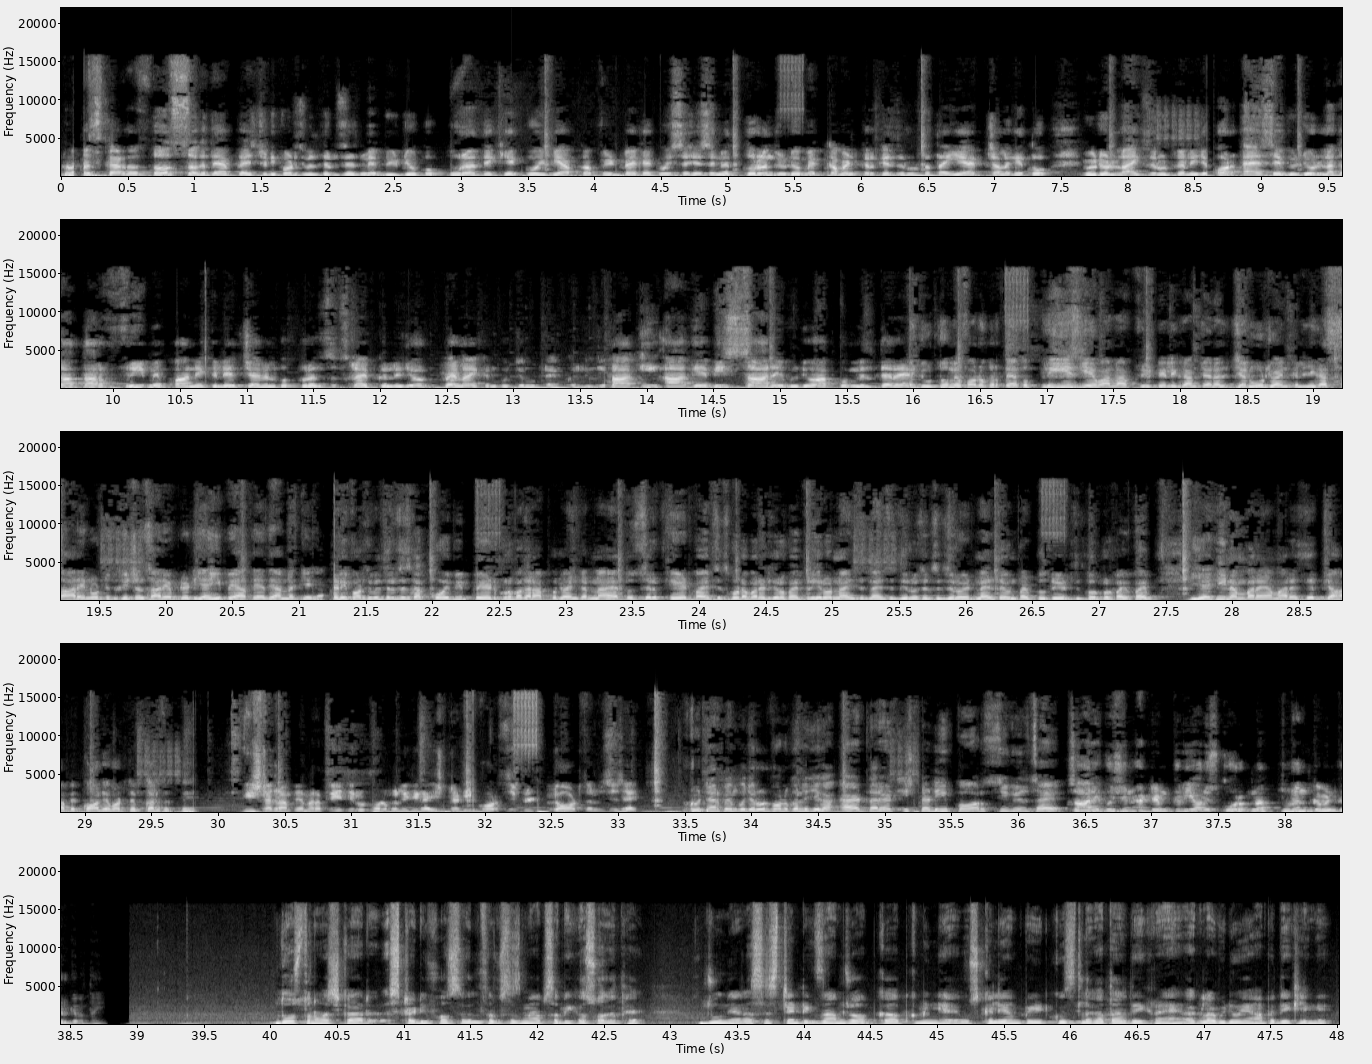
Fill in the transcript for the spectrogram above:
नमस्कार दोस्तों, स्वागत है आपका स्टडी फॉर सिविल सर्विसेज़ में। वीडियो को पूरा देखिए, कोई भी आपका फीडबैक है, कोई सजेशन है, तुरंत वीडियो में कमेंट करके ज़रूर बताइए। अच्छा लगे तो वीडियो लाइक ज़रूर कर लीजिए और ऐसे वीडियो लगातार फ्री में पाने के लिए चैनल को तुरंत सब्सक्राइब कर लीजिए और बेल आइकन को ज़रूर टैप कर लीजिए ताकि आगे भी सारे वीडियो आपको मिलते रहे। यूट्यूब में फॉलो करते हैं तो प्लीज़ ये वाला फ्री टेलीग्राम चैनल ज़रूर ज्वाइन कर लीजिएगा। सारे नोटिफिकेशन सारे अपडेट यहीं पे आते हैं, ध्यान रखिएगा। स्टडी फॉर सिविल सर्विस का कोई भी पेड ग्रुप अगर आपको ज्वाइन करना है तो सिर्फ़ eight five six four double zero five zero nine six nine zero six zero eight nine seven five two three eight four five five यही नंबर है हमारे, सिर्फ़ जहाँ पे कॉल या व्हाट्सएप कर सकते हैं। इंस्टाग्राम पे हमारा पेज ज़रूर फॉलो कर लीजिएगा। Study for civil dot services है। ट्विटर पे हमको ज़रूर फॉलो कर लीजिएगा। At the rate study for civils है। सारे क्वेश्चन अटेम्प्ट करिए और स्कोर अपना तुरंत कमेंट करके बताइए। दोस्तों, नमस्कार। स्टडी फॉर सिविल सर्विसेज़ में आप सभी का स्वागत है। जूनियर असिस्टेंट एग्ज़ाम जो आपका अपकमिंग है, उसके लिए हम पेड क्विज लगातार देख रहे हैं। अगला वीडियो यहाँ पे देख लेंगे।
